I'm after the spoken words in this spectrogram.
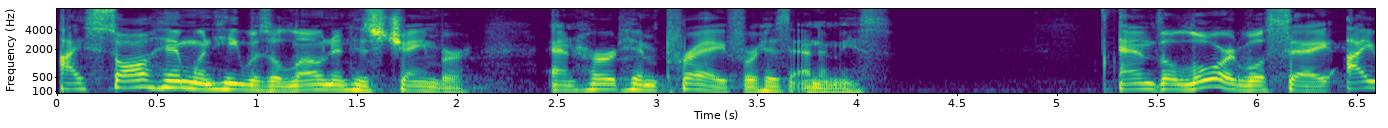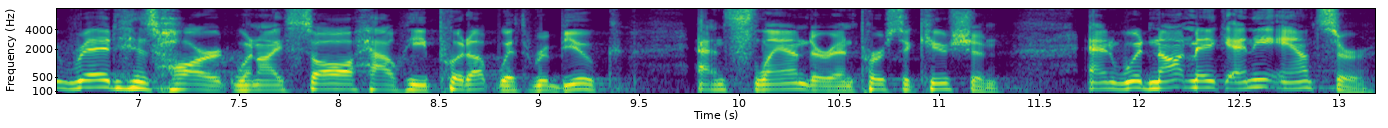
I saw him when he was alone in his chamber and heard him pray for his enemies. And the Lord will say, I read his heart when I saw how he put up with rebuke and slander and persecution, and would not make any answer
